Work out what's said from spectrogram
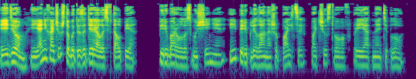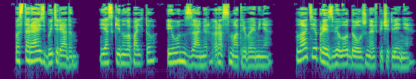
Идем, я не хочу, чтобы ты затерялась в толпе. Переборола смущение и переплела наши пальцы, почувствовав приятное тепло. Постараюсь быть рядом. Я скинула пальто, и он замер, рассматривая меня. Платье произвело должное впечатление.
